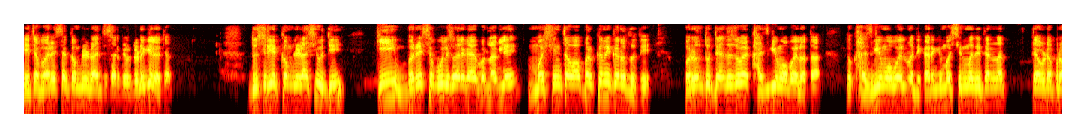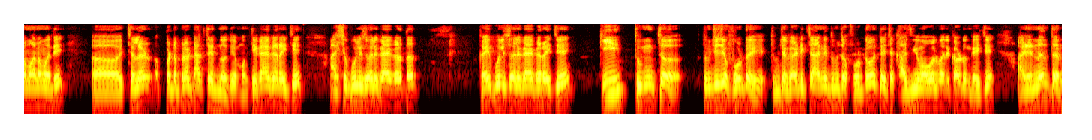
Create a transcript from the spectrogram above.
याच्या बऱ्याचशा कंप्लेंट राज्य सरकारकडे गेल्या होत्या. दुसरी एक कंप्लेंट अशी होती की बरेचसे पोलिसवाले काय करू लागले मशीनचा वापर कमी करत होते. परंतु त्यांचा जो काही खाजगी मोबाईल होता तो खाजगी मोबाईलमध्ये कारण की मशीन मध्ये त्यांना तेवढ्या प्रमाणामध्ये चलन पटपट टाकता येत नव्हते. मग ते काय करायचे? असे पोलीसवाले काय करतात? काही पोलिसवाले काय करायचे की तुमचं तुमचे जे फोटो आहे तुमच्या गाडीचा आणि तुमचा फोटो त्याच्या खाजगी मोबाईल मध्ये काढून घ्यायचे आणि नंतर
